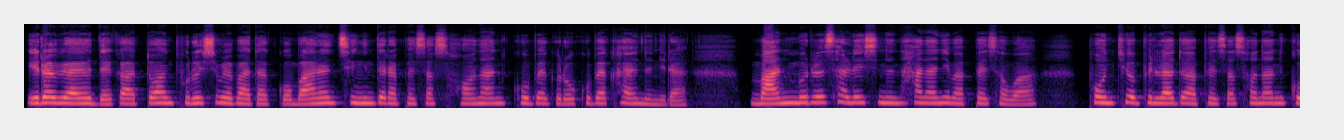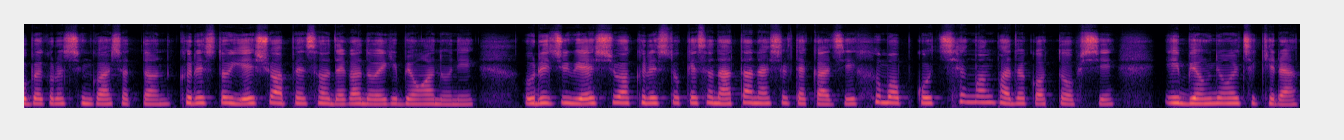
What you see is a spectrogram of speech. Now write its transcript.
이를 위하여 내가 또한 부르심을 받았고 많은 증인들 앞에서 선한 고백으로 고백하였느니라. 만물을 살리시는 하나님 앞에서와 폰티오 빌라도 앞에서 선한 고백으로 증거하셨던 그리스도 예수 앞에서 내가 너에게 명하노니 우리 주 예수와 그리스도께서 나타나실 때까지 흠없고 책망받을 것도 없이 이 명령을 지키라.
